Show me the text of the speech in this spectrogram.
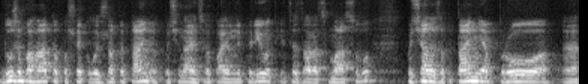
дуже багато посипалось запитань. От починається опалювальний період, і це зараз масово. Почали запитання про е,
